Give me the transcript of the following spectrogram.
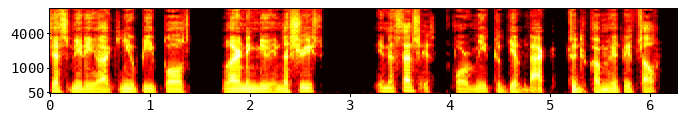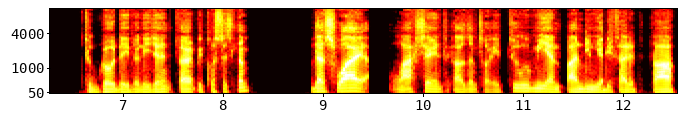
just meeting like new people, learning new industries. In a sense, it's for me to give back to the community itself, to grow the Indonesian startup ecosystem. That's why last year in 2022, me and Fandy, we decided to talk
